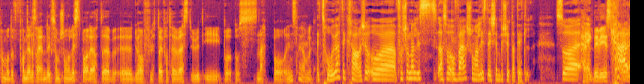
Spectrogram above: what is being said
på en måte fremdeles regner deg som journalist, bare det at uh, du har flytta fra TV Vest ut i, på, på Snap og Instagram? liksom? Jeg tror jo at jeg klarer ikke å For journalist, altså å være journalist er ikke en beskytta tittel. Så Heldigvis. For kan,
